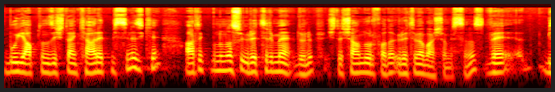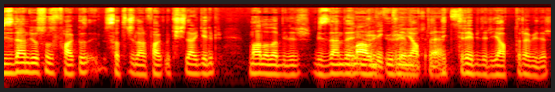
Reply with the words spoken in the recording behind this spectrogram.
bu yaptığınız işten kar etmişsiniz ki artık bunu nasıl üretirime dönüp işte Şanlıurfa'da üretime başlamışsınız. Ve bizden diyorsunuz farklı satıcılar, farklı kişiler gelip mal alabilir. Bizden de Mal ürün, ürün yaptır, evet. diktirebilir, yaptırabilir.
